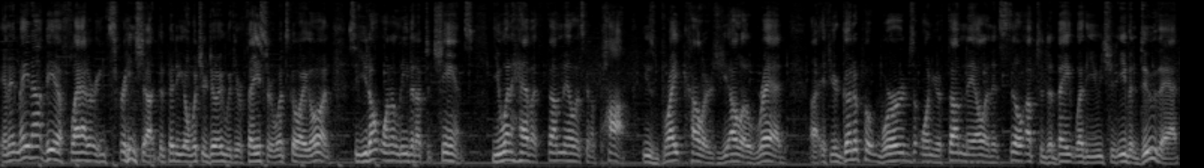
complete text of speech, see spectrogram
and it may not be a flattering screenshot depending on what you're doing with your face or what's going on. So you don't want to leave it up to chance. You want to have a thumbnail that's going to pop use bright colors yellow red. Uh, if you're going to put words on your thumbnail and it's still up to debate whether you should even do that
